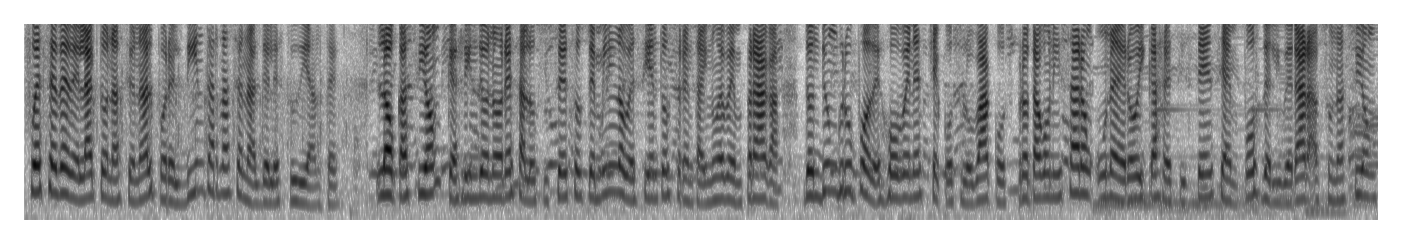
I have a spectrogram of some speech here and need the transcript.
fue sede del acto nacional por el Día Internacional del Estudiante. La ocasión, que rinde honores a los sucesos de 1939 en Praga, donde un grupo de jóvenes checoslovacos protagonizaron una heroica resistencia en pos de liberar a su nación,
